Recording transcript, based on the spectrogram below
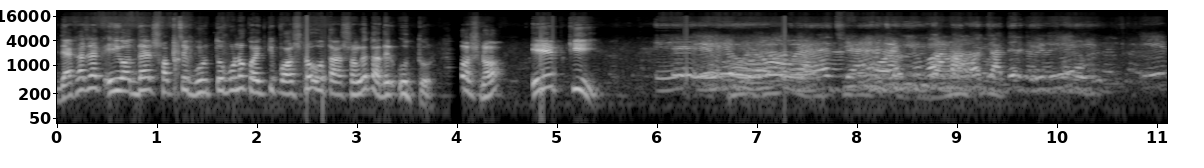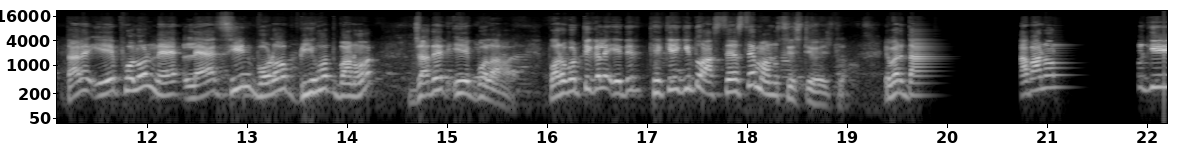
দেখা যাক এই অধ্যায়ের সবচেয়ে গুরুত্বপূর্ণ কয়েকটি প্রশ্ন ও তার সঙ্গে তাদের উত্তর। প্রশ্ন এফ কি? তাহলে এফ হলো ল্যাজহীন বড় বৃহৎ বানর যাদের এফ বলা হয়। পরবর্তীকালে এদের থেকেই কিন্তু আস্তে আস্তে মানুষ সৃষ্টি হয়েছিল। এবার কি?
